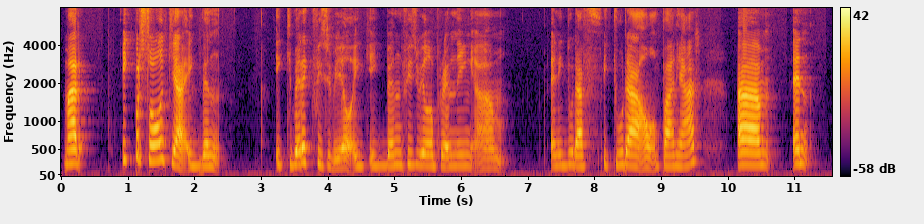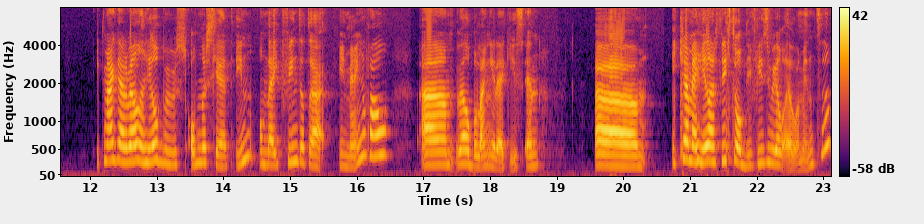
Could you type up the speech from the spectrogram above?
Maar ik persoonlijk, ja, ik ben... Ik werk visueel. Ik, ik ben visuele branding. Ehm, en ik doe, dat, ik doe dat al een paar jaar. Ehm, en ik maak daar wel een heel bewust onderscheid in. Omdat ik vind dat dat in mijn geval um, wel belangrijk is. En ik ga mij heel erg richten op die visuele elementen.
